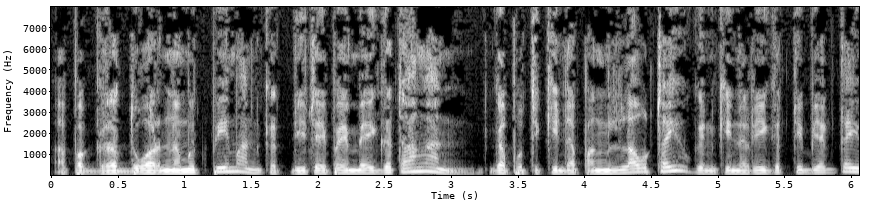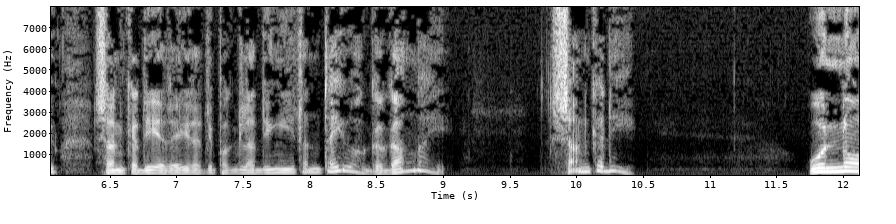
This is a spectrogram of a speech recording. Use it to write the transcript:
Apag graduar na piman, kat di tayo pa'y maigatangan. Gaputi kinapanglaw tayo, kin kinarigat ti biyag tayo. San ka di aday ti pagladingitan tayo, gagangay. San ka di? Uno,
